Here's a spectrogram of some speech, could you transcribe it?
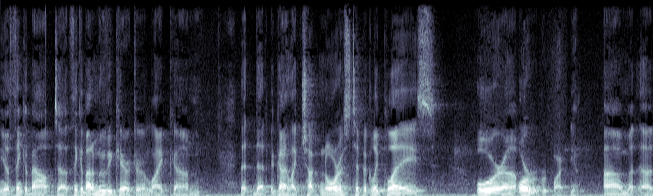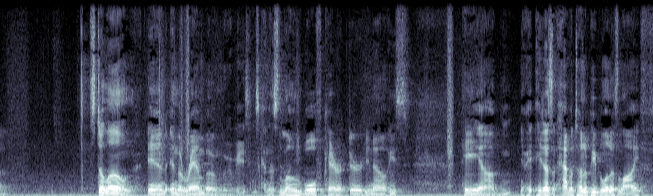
You know, think about uh, think about a movie character like um, that that a guy like Chuck Norris typically plays, or uh, or, or you know, um, uh, Stallone in in the Rambo movies. He's kind of this lone wolf character. You know, he's he um, he doesn't have a ton of people in his life.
